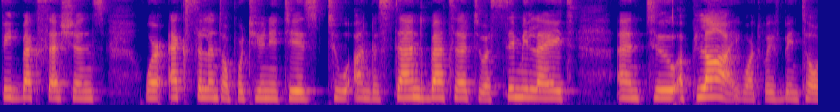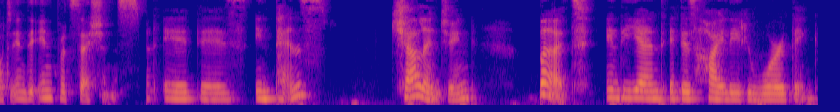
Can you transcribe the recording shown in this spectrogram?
feedback sessions were excellent opportunities to understand better, to assimilate, and to apply what we've been taught in the input sessions. It is intense, challenging, but in the end, it is highly rewarding.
